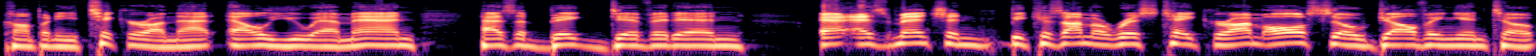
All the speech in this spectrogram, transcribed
company, ticker on that, L U M N, has a big dividend. As mentioned, because I'm a risk taker, I'm also delving into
